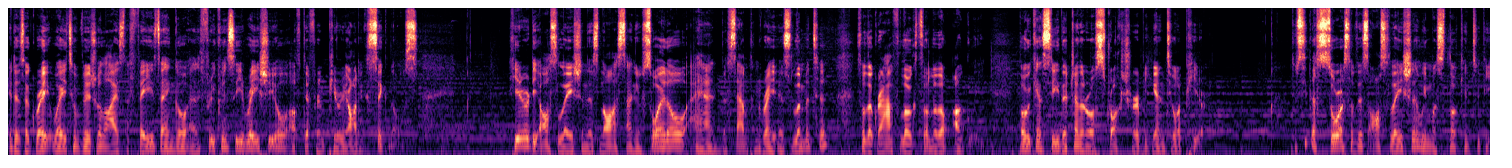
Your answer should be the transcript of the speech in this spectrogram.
It is a great way to visualize the phase angle and frequency ratio of different periodic signals. Here the oscillation is not sinusoidal and the sampling rate is limited, so the graph looks a little ugly, but we can see the general structure begin to appear. To see the source of this oscillation, we must look into the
